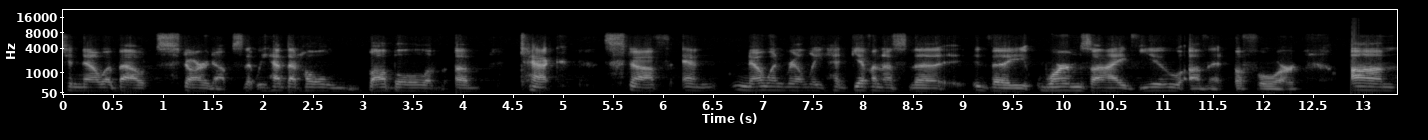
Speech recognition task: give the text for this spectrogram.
to know about startups. That we had that whole bubble of of tech stuff and no one really had given us the the worm's eye view of it before um,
